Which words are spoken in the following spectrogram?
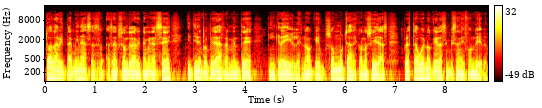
todas las vitaminas, a excepción de la vitamina C, y tiene propiedades realmente increíbles, ¿no? Que son muchas desconocidas, pero está bueno que las empiecen a difundir.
